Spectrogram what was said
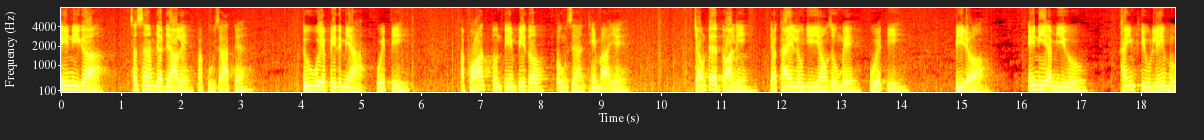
အင်းဒီကဆက်ဆန်းပြပြလဲမပူစားတဲ့သူဝယ်ပေးသည်မျှဝစ်သည်အဖွားတွင်တင်ပေးသော ပုံစံထင်ပါရဲ့ကြောင်းတက်သွားလင်ရခိုင်လုံကြီးရောင်စုံပဲဝစ်သည်ပြီးတော့အင်းဒီအမိကို ခိုင်ဖြူလင်းဟု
